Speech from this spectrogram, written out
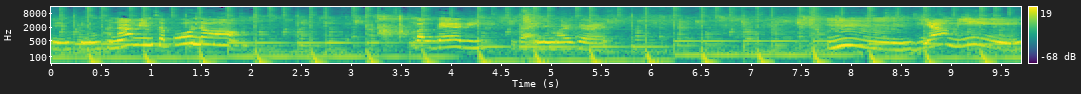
Ito yung namin sa puno. Mulberry. Kain ni Margaret. Mmm, yummy!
